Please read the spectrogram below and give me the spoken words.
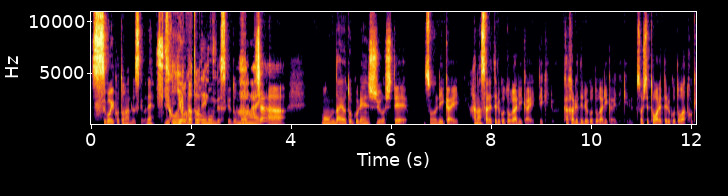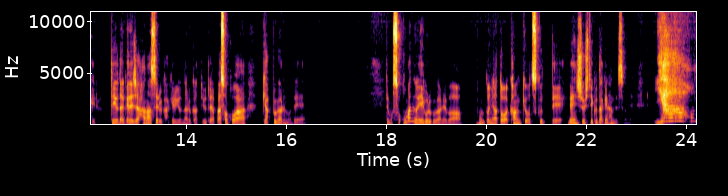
すごいことなんですけどね。すごいことだとは思うんですけども、はいじゃあ、問題を解く練習をして、その理解、話されてることが理解できる。書かれてることが理解できる。そして問われてることが解ける。っていうだけでじゃあ話せる、書けるようになるかっていうと、やっぱりそこはギャップがあるので、でもそこまでの英語力があれば、本当にあとは環境を作って練習していくだけなんですよね。いやー、本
